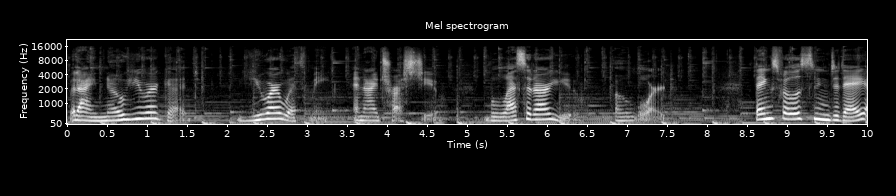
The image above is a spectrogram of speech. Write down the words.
but I know you are good. You are with me, and I trust you. Blessed are you, O Lord. Thanks for listening today.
